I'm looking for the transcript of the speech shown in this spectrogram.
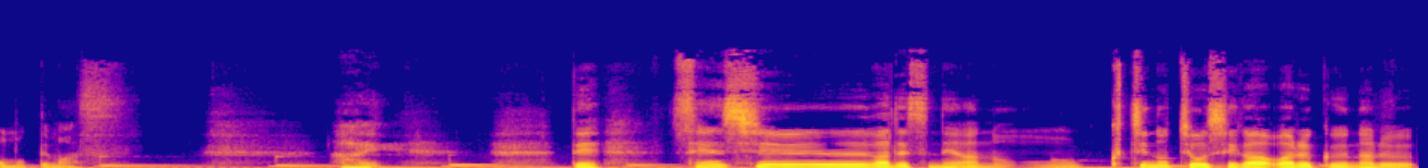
思ってます。はい。で、先週はですね、あの、口の調子が悪くなる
